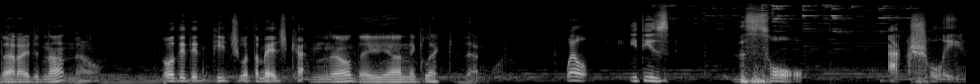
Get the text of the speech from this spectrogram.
That I did not know. Oh, they didn't teach you at the Mage Academy. No, they uh, neglected that one. Well, it is the soul, actually.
